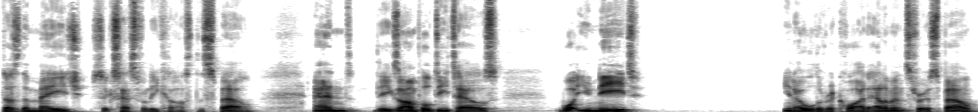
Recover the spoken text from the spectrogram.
Does the mage successfully cast the spell? And the example details what you need, you know, all the required elements for a spell.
